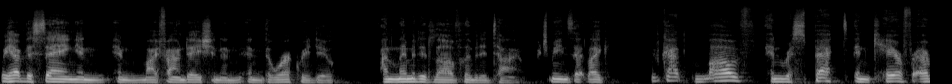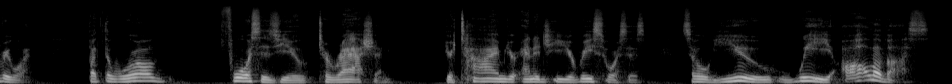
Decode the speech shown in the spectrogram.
We have this saying in, in my foundation and, and the work we do unlimited love, limited time, which means that like we've got love and respect and care for everyone, but the world forces you to ration your time, your energy, your resources so you, we, all of us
